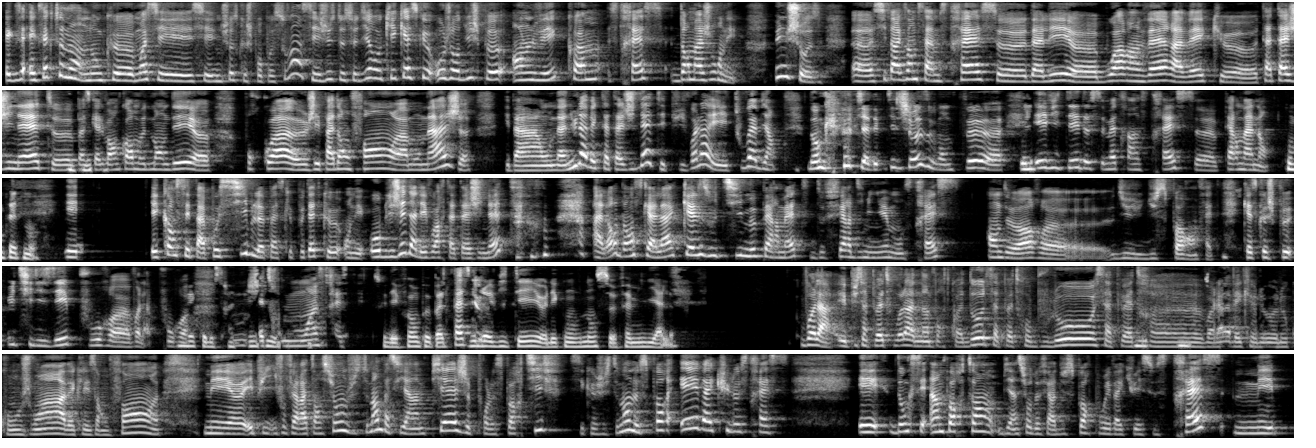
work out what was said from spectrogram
Exactement. Donc euh, moi c'est c'est une chose que je propose souvent, c'est juste de se dire ok qu'est-ce que aujourd'hui je peux enlever comme stress dans ma journée? Une chose, euh, si par exemple ça me stresse euh, d'aller boire un verre avec Tata Ginette parce qu'elle va encore me demander pourquoi j'ai pas d'enfant à mon âge, eh ben on annule avec Tata Ginette et puis voilà et tout va bien. Donc il y a des petites choses où on peut éviter de se mettre un stress permanent. Complètement. Et et quand c'est pas possible, parce que peut-être qu'on est obligé d'aller voir Tata Ginette, alors dans ce cas-là, quels outils me permettent de faire diminuer mon stress en dehors euh, du, du, sport en fait? Qu'est-ce que je peux utiliser pour euh, voilà pour être moins stressé Parce que des fois, on peut pas toujours éviter euh, les convenances familiales. Voilà. Et puis ça peut être voilà n'importe quoi d'autre. Ça peut être au boulot, ça peut être euh, voilà avec le, conjoint, avec les enfants. Mais euh, et puis il faut faire attention justement parce qu'il y a un piège pour le sportif, c'est que justement le sport évacue le stress. Et donc c'est important bien sûr de faire du sport pour évacuer ce stress, mais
